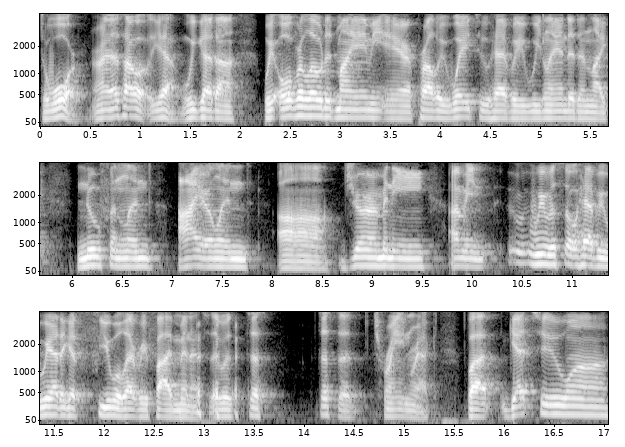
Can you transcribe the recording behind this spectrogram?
to war, right? That's how, yeah, we got, uh, we overloaded Miami Air, probably way too heavy. We landed in like Newfoundland, Ireland, uh, Germany. I mean, we were so heavy, we had to get fuel every five minutes. It was just, just a train wreck. But get to, uh,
